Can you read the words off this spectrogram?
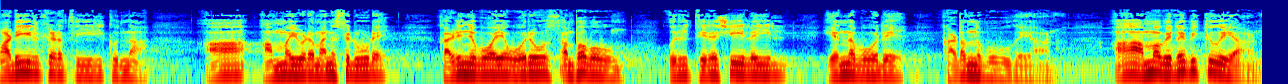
മടിയിൽ കിടത്തിയിരിക്കുന്ന ആ അമ്മയുടെ മനസ്സിലൂടെ കഴിഞ്ഞുപോയ ഓരോ സംഭവവും ഒരു തിരശീലയിൽ എന്ന പോലെ കടന്നു പോവുകയാണ് ആ അമ്മ വിലപിക്കുകയാണ്.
